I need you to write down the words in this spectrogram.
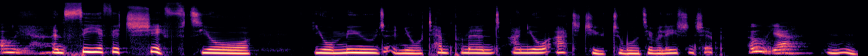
Oh yeah. And see if it shifts your your mood and your temperament and your attitude towards your relationship. Oh yeah. Mm.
